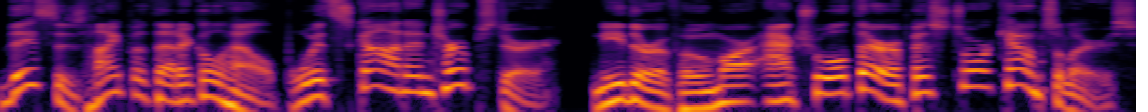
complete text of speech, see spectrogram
This is Hypothetical Help with Scott and Terpster, neither of whom are actual therapists or counselors.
